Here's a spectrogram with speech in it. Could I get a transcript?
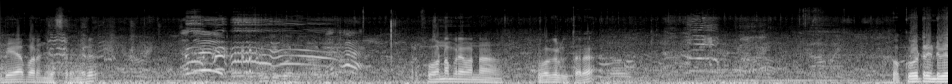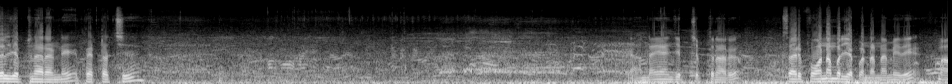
ఇదే వ్యాపారం చేస్తారా మీరు? ఫోన్ నెంబర్ ఏమన్నా ఇవ్వగలుగుతారా? ఒక్కోటి రెండు వేలు చెప్తున్నారండి పెట్టచ్చు. అన్నయ్య అని చెప్పి చెప్తున్నారు. ఒకసారి ఫోన్ నెంబర్ చెప్పండి అన్న మీది. మా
